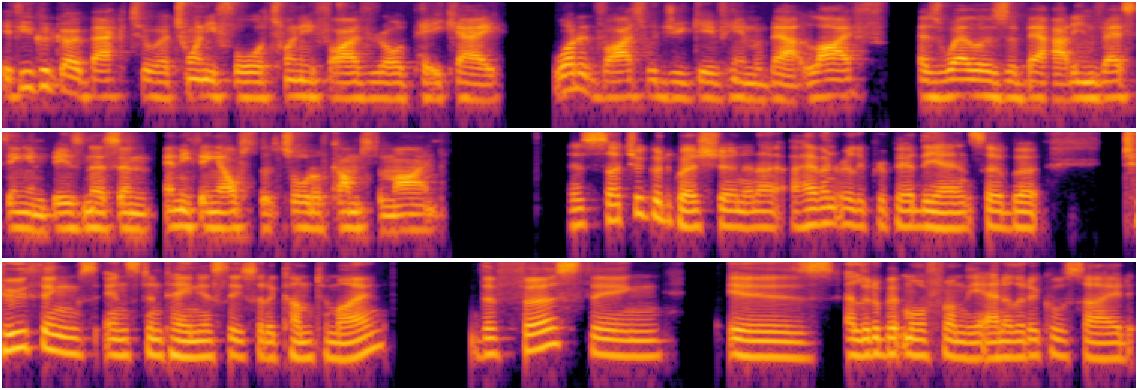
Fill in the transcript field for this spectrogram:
if you could go back to a 24, 25 year old PK, what advice would you give him about life as well as about investing in business and anything else that sort of comes to mind? It's such a good question, and I, I haven't really prepared the answer, but two things instantaneously sort of come to mind. The first thing is a little bit more from the analytical side.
